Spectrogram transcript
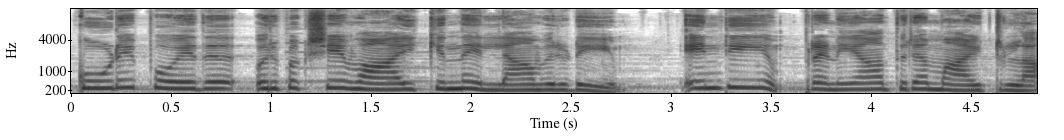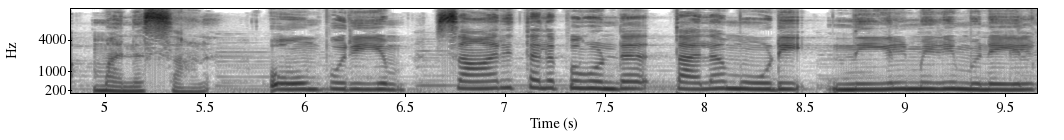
കൂടെ പോയത് ഒരുപക്ഷെ വായിക്കുന്ന എല്ലാവരുടെയും എന്റെയും പ്രണയാതുരമായിട്ടുള്ള മനസ്സാണ്. ഓംപുരിയും സാരിത്തലപ്പ് കൊണ്ട് തലമൂടി നീൽമിഴി മുനയിൽ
